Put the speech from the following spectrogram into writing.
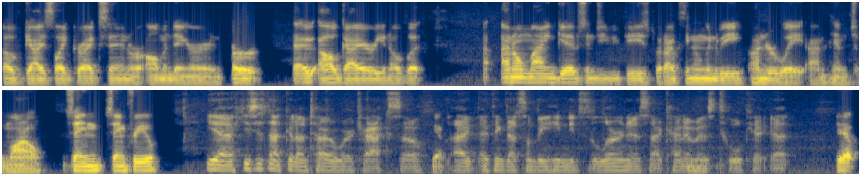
of guys like Gragson or Allmendinger and or uh, Allgaier, you know. But I don't mind Gibbs and GPPs, but I think I'm going to be underweight on him tomorrow. Same same for you. Yeah, he's just not good on tire wear tracks, so yeah. I, I think that's something he needs to learn. And it's not kind of his toolkit yet. Yep,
